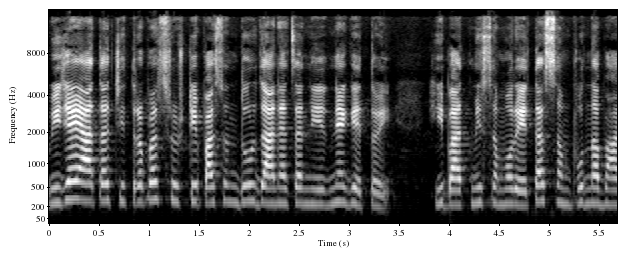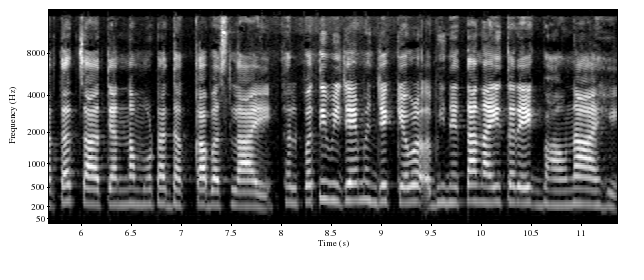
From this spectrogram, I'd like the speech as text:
विजय आता चित्रपटसृष्टीपासून दूर जाण्याचा निर्णय घेतोय. ही बातमी समोर येताच संपूर्ण भारतात चाहत्यांना मोठा धक्का बसला आहे. थलपती विजय म्हणजे केवळ अभिनेता नाही तर एक भावना आहे.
